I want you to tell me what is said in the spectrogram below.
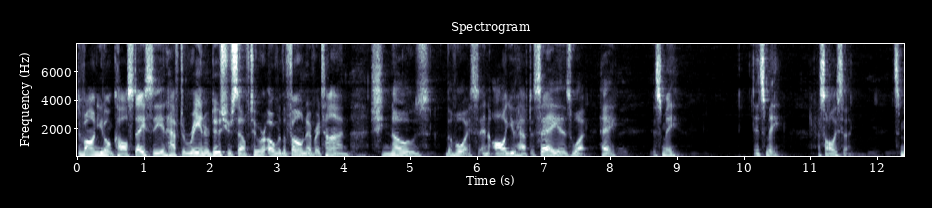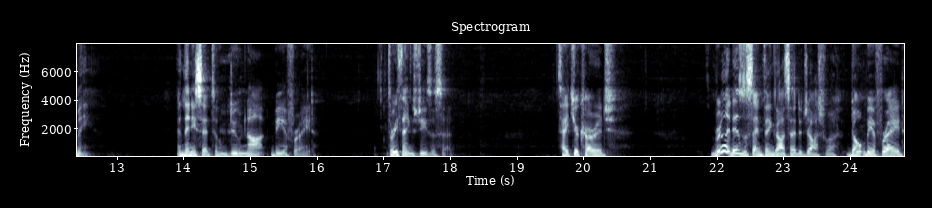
Devon, you don't call Stacy and have to reintroduce yourself to her over the phone every time. She knows the voice, and all you have to say is what? Hey, it's me. It's me. That's all he said. Mm-hmm. It's me. And then he said to him, Do not be afraid. Three things Jesus said Take your courage. Really, it is the same thing God said to Joshua. Don't be afraid.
